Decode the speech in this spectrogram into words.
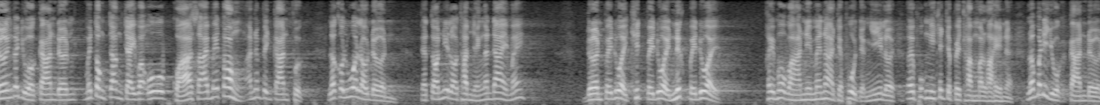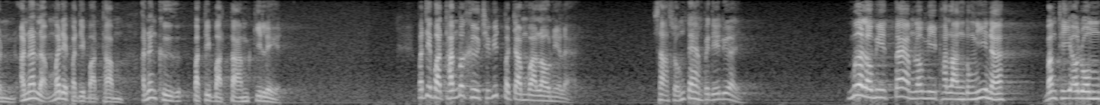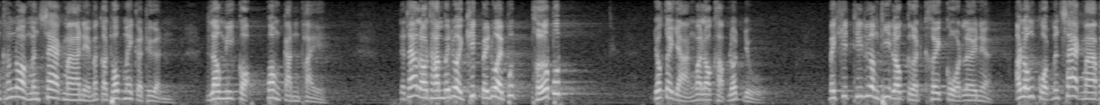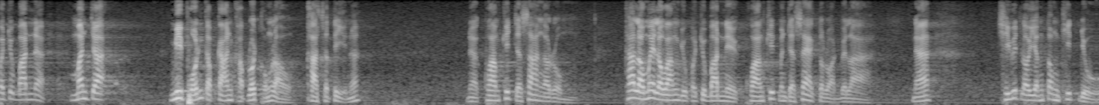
เดินก็อยู่กับการเดิน ไม่ต้องตั้งใจว่าโอ้ขวาซ้ายไม่ต้อง อันนั้นเป็นการฝึก แล้วก็รู้ว่าเราเดิน แต่ตอนนี้เราทำอย่างนั้นได้ไหม เดินไปด้วยคิดไปด้วย นึกไปด้วยเฮ้ยเมื่อวานนี้ไม่น่าจะพูดอย่างนี้เลย เอ้ยพรุ่งนี้ฉันจะไปทำอะไรเนะี่ยเราไม่ได้อยู่กับการเดิน อันนั้นแหละไม่ได้ปฏิบัติธรรม อันนั้นคือปฏิบัติตามกิเลส ปฏิบัติธรรมก็คือชีวิตประจำวันเราเนี่ยแหละ สะสมแต้มไปเรื่อยๆ เมื่อเรามีแต้มเรามีพลังตรงนี้นะ บางทีอารมณ์ข้างนอกมันแทรกมาเนี่ยมันกระทบไม่กระเทือน เรามีเกาะป้องกันภัย แต่ถ้าเราทำไปด้วยคิดไปด้วยปุ๊บเผลอปุ๊บยกตัวอย่างว่าเราขับรถอยู่ ไปคิดที่เรื่องที่เราเกิดเคยโกรธเลยเนี่ยอารมณ์โกรธมันแทรกมาปัจจุบันเนี่ยมันจะ มีผลกับการขับรถของเราขาดสตินะเนี่ยความคิดจะสร้างอารมณ์ ถ้าเราไม่ระวังอยู่ปัจจุบันเนี่ยความคิดมันจะแทรกตลอดเวลานะชีวิตเรายังต้องคิดอยู่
